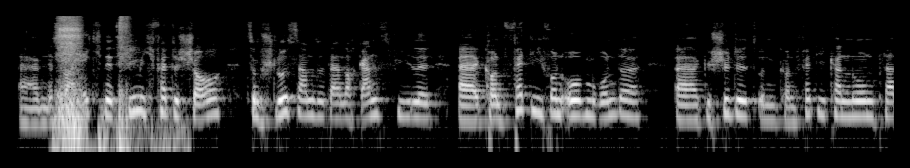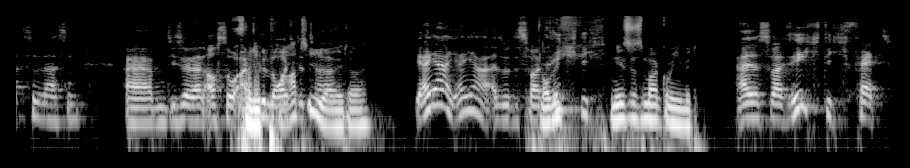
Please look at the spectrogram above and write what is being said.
Ähm, das war echt eine ziemlich fette Show. Zum Schluss haben sie dann noch ganz viele äh, Konfetti von oben runter äh, geschüttet und Konfettikanonen platzen lassen, ähm, die sie dann auch so die angeleuchtet Party, haben. Alter. Ja, ja, ja, ja. Also das war Glaub richtig, ich, nächstes Mal komme ich mit. also das war richtig fett.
